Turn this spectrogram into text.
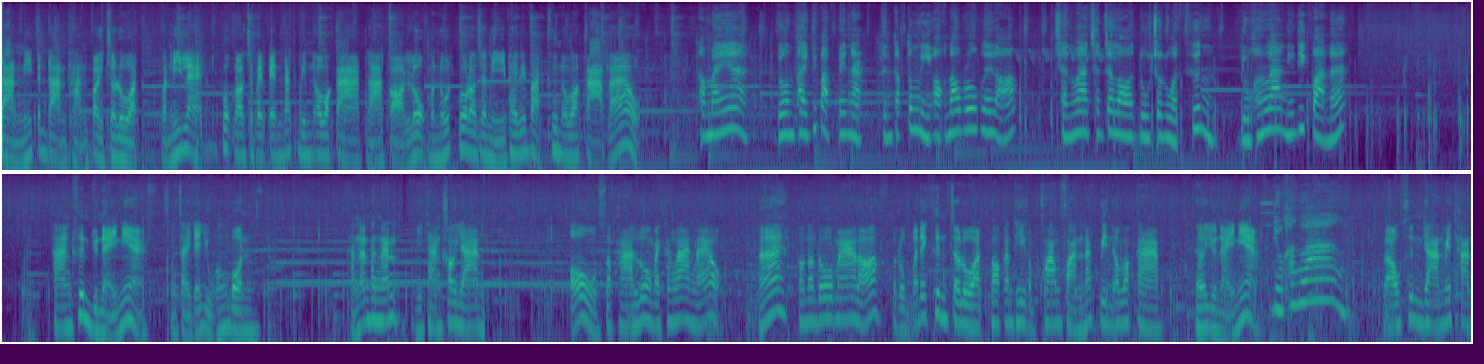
ด่านนี้เป็นด่านฐานปล่อยจรวด วันนี้แหละ พวกเราจะไปเป็นนักบินอวกาศลาก่อนโลกมนุษย์พวกเราจะหนีภัยพิบัติขึ้นอวกาศแล้ว ทำไมอะโดนภัยพิบัติไปหนักถึงกับต้องหนีออกนอกโลกเลยเหรอ ฉันว่าฉันจะรอดูจรวดขึ้น อยู่ข้างล่างนี้ดีกว่านะ ทางขึ้นอยู่ไหนเนี่ย สงสัยจะอยู่ข้างบนทางนั้นทางนั้นมีทางเข้ายาน โอ้สะพานล่วงไปข้างล่างแล้วฮะทอร์นาโดมาเหรอสรุปไม่ได้ขึ้นจรวดพอกันทีกับความฝันนักบินอวกาศ เธออยู่ไหนเนี่ย อยู่ข้างล่าง เราขึ้นยานไม่ทัน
